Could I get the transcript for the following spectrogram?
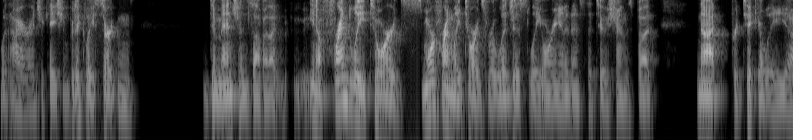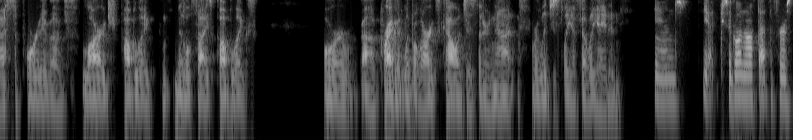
with higher education, particularly certain dimensions of it. I, you know, friendly towards more friendly towards religiously oriented institutions, but not particularly uh, supportive of large public, middle-sized publics or uh, private liberal arts colleges that are not religiously affiliated. And yeah, so going off that, the first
